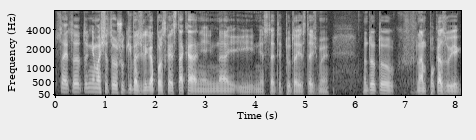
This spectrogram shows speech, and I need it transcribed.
Słuchaj, to, to nie ma się co oszukiwać. Liga Polska jest taka, a nie inna i, niestety tutaj jesteśmy. No to, to nam pokazuje,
